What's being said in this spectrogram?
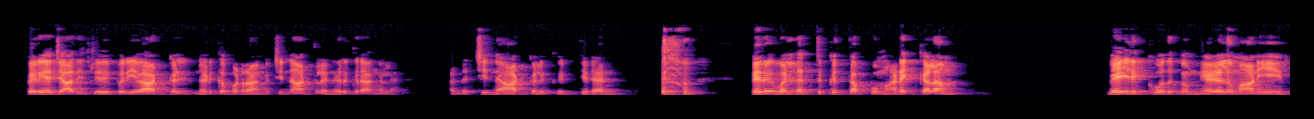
பெரிய ஜாதி பெரிய ஆட்கள் நெருக்கப்படுறாங்க சின்ன ஆட்களை நெருக்கிறாங்கல்ல அந்த சின்ன ஆட்களுக்கு திடன். பெரு வெள்ளத்துக்கு தப்பும் அடைக்கலம். வெயிலுக்கு ஒதுக்கும் நிழலுமானீர்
